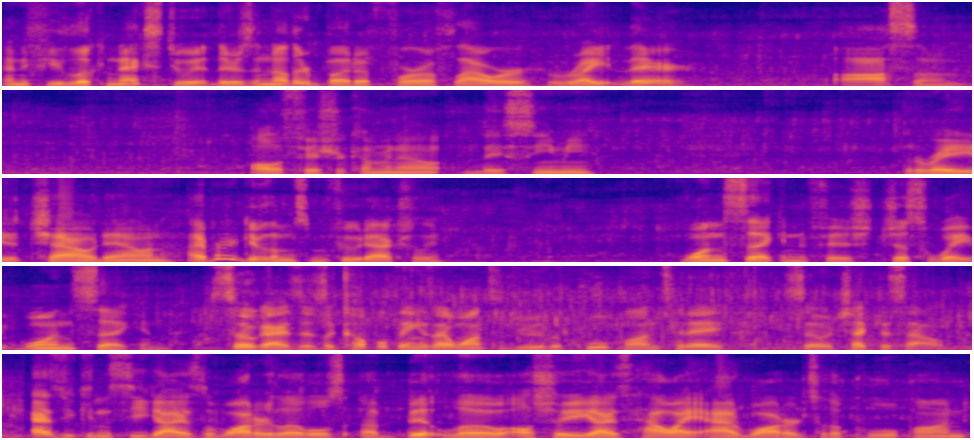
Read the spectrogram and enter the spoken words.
And if you look next to it, there's another bud for a flower right there. Awesome. All the fish are coming out. They see me. They're ready to chow down. I better give them some food, actually. One second, fish. Just wait one second. So guys, there's a couple things I want to do to the pool pond today, so check this out. As you can see guys, the water level's a bit low. I'll show you guys how I add water to the pool pond.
